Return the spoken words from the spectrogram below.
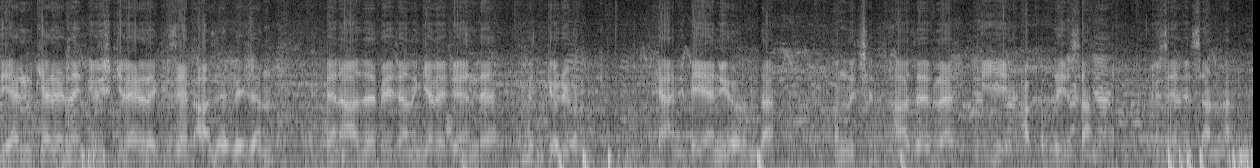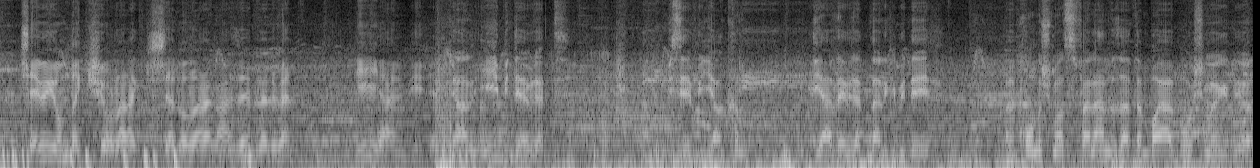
diğer ülkelerle ilişkileri de güzel Azerbaycan'ın. Ben Azerbaycan'ın geleceğinde ümit görüyorum. Yani beğeniyorum da. Onun için Azeriler iyi, akıllı insanlar, güzel insanlar. Seviyorum da kişi olarak, kişisel olarak Azerileri ben. İyi yani diyeceğim. Yani iyi bir devlet. Yani bize bir yakın. Diğer devletler gibi değil. Hani konuşması falan da zaten bayağı bir hoşuma gidiyor.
